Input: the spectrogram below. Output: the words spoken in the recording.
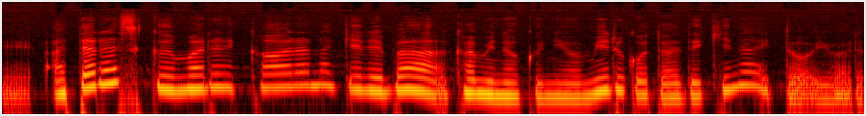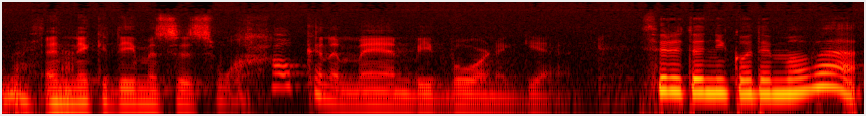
えー新しく生まれ変わらなければ神の国を見ることはできないと言われました says, "Well, how can a man be born again?" するとニコデモは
